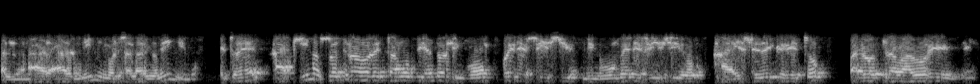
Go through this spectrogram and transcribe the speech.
al, mínimo, el salario mínimo. Entonces, aquí nosotros no le estamos viendo ningún beneficio, ningún beneficio a ese decreto para los trabajadores.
